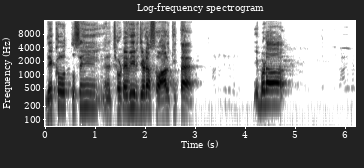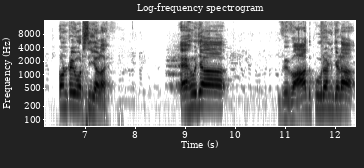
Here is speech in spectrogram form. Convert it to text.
ਦੇਖੋ, ਤੁਸੀਂ ਛੋਟੇ ਵੀਰ ਜਿਹੜਾ ਸਵਾਲ ਕੀਤਾ ਹੈ, ਇਹ ਬੜਾ ਕੰਟਰੋਵਰਸੀ ਵਾਲਾ ਹੈ। ਇਹੋ ਜਿਹਾ ਵਿਵਾਦਪੂਰਨ ਜਿਹੜਾ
